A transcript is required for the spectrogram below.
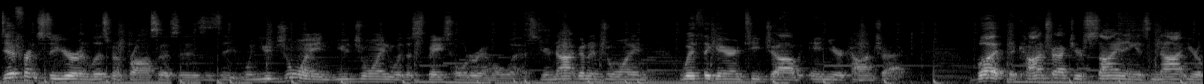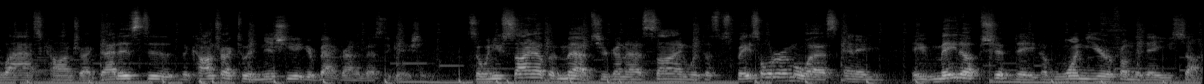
difference to your enlistment process is, is that when you join, you join with a space holder MOS. You're not going to join with a guaranteed job in your contract. But the contract you're signing is not your last contract. That is to the contract to initiate your background investigation. So when you sign up at MEPS, you're going to sign with a space holder MOS and a a made up ship date of one year from the day you sign.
